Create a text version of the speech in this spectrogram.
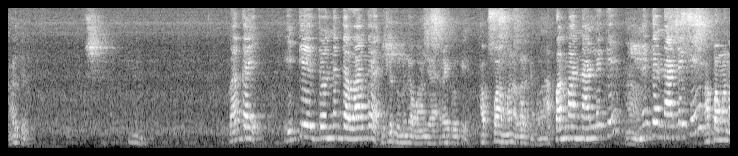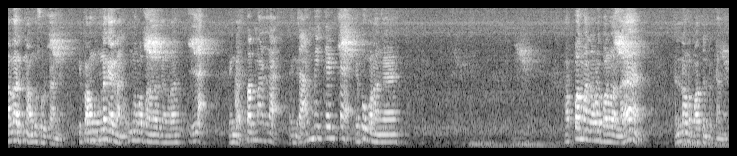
அடுத்து வாங்க. இட்லி சொன்னுங்க வாங்க. இட்லி துண்ணுங்க வாங்க. ரைட் ஓகே அப்பா அம்மா நல்லா இருக்காங்களா? அப்பா அம்மா நாளைக்கு. இன்னைக்கு நாளைக்கு. அப்பா அம்மா நல்லா இருக்குன்னு அவங்க சொல்லிட்டாங்க. இப்போ அவங்க உன்ன கேட்குறாங்க உங்க அம்மா அப்பா நல்லா இருக்காங்களா? இல்ல. எங்க? அப்பா அம்மா இல்ல? சாமி கிட்ட. எப்போ போனாங்க? அப்பா அம்மா கூட பரவாயில்ல. எல்லாம் உன்னை பார்த்துட்டு இருக்காங்க.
